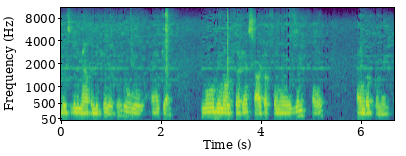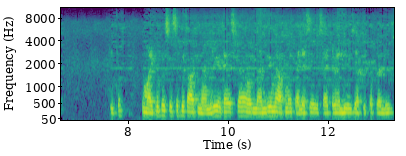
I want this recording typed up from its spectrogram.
बेसिकली यहाँ पे लिखे हुए थे तो वो है क्या? वो डिनोट कर रहे हैं स्टार्ट ऑफ़ कन्वर्जन और एंड ऑफ़ कन्वर्जन ठीक है? तो माइक्रो प्रोसेसर के साथ मेमोरी अटैच है और मेमोरी में आपने पहले से सेट वैल्यूज़ या पिकअप वैल्यूज़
